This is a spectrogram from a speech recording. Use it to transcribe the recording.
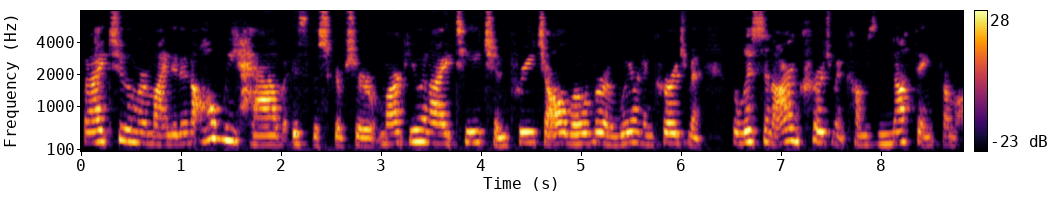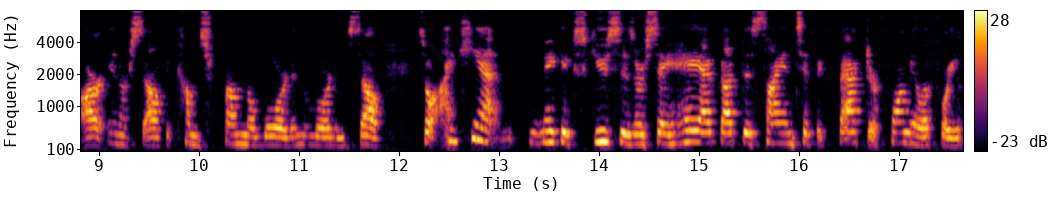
But I too am reminded, and all we have is the scripture. Mark, you and I teach and preach all over, and we're an encouragement. But listen, our encouragement comes nothing from our inner self, it comes from the Lord and the Lord Himself. So I can't make excuses or say, hey, I've got this scientific factor formula for you.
